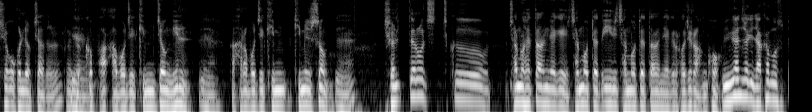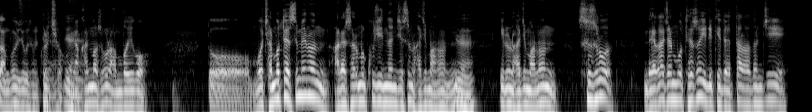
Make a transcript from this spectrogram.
최고 권력자들, 그러니까 예. 그 바- 아버지 김정일, 예. 그 할아버지 김, 김일성, 절대로 지- 그, 잘못했다는 얘기, 잘못됐, 일이 잘못됐다는 얘기를 하지를 않고. 인간적인 약한 모습도 안 보여주고 절대. 그렇죠. 예. 약한 모습을 안 보이고 또 뭐 잘못됐으면은 아래 사람을 꾸짖는 짓은 하지만은 예. 일은 하지만은 스스로 내가 잘못해서 이렇게 됐다라든지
